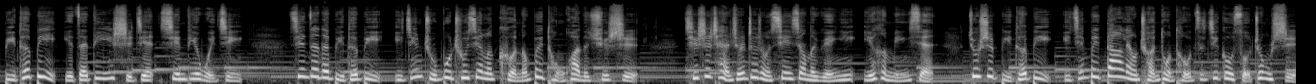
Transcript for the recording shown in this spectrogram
比特币也在第一时间先跌为敬。现在的比特币已经逐步出现了可能被同化的趋势。其实产生这种现象的原因也很明显，就是比特币已经被大量传统投资机构所重视。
